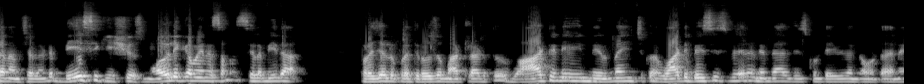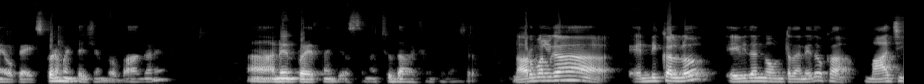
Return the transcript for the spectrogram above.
ప్రధాన అంశాలు అంటే బేసిక్ ఇష్యూస్ మౌలికమైన సమస్యల మీద ప్రజలు ప్రతిరోజు మాట్లాడుతూ వాటిని నిర్ణయించుకొని వాటి బేసిస్ మీద నిర్ణయాలు తీసుకుంటే ఏ విధంగా ఉంటుందనే ఒక ఎక్స్పెరిమెంటేషన్లో బాగానే భాగంగానే నేను ప్రయత్నం చేస్తున్నా. చూద్దాం అట్లా సార్ నార్మల్గా ఎన్నికల్లో ఏ విధంగా ఉంటుంది అనేది ఒక మాజీ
